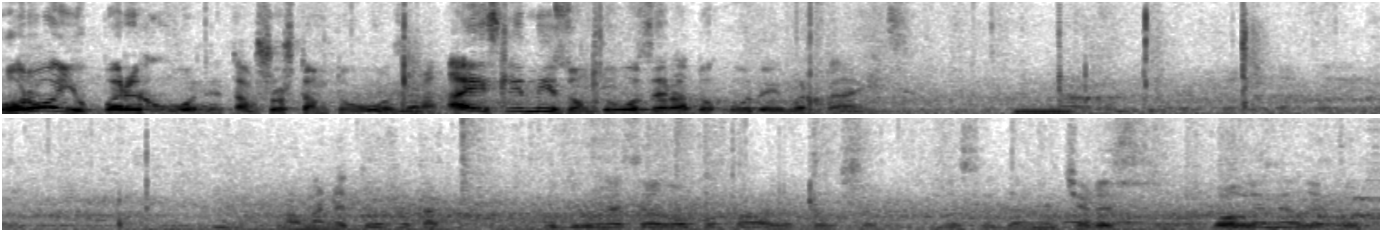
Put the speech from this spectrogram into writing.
горою переходить, там що ж там то озеро. А якщо низом до озера доходить і вертається. А в мене теж так у друге село попало, то все, до свидання. Через поле не летить.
